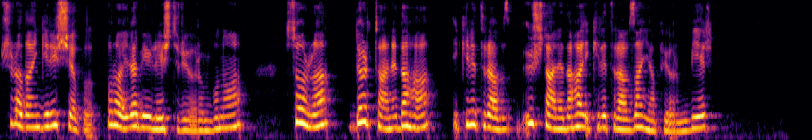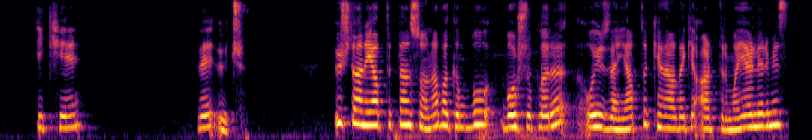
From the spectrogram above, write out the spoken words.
şuradan giriş yapıp burayla birleştiriyorum bunu. Sonra 4 tane daha ikili trabzan, 3 tane daha ikili trabzan yapıyorum. 1, 2 ve 3. 3 tane yaptıktan sonra bakın bu boşlukları o yüzden yaptık. Kenardaki arttırma yerlerimiz.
